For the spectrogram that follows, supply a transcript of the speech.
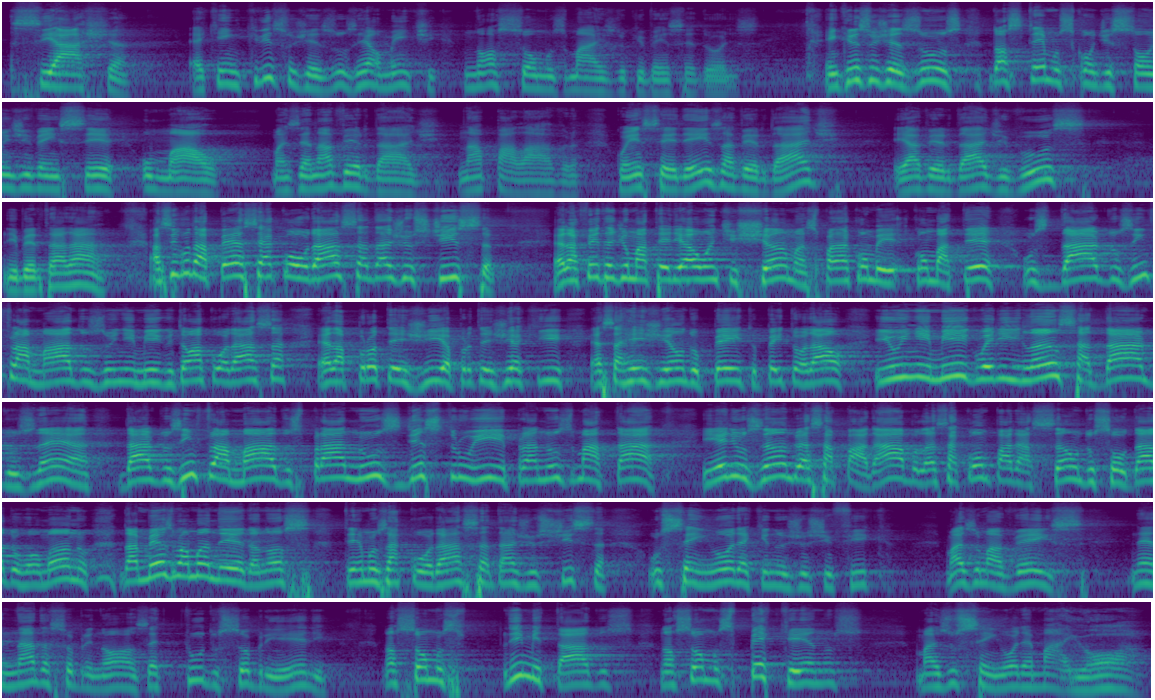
se acha, é que em Cristo Jesus realmente nós somos mais do que vencedores. Em Cristo Jesus, nós temos condições de vencer o mal, mas é na verdade, na palavra. Conhecereis a verdade, e a verdade vos libertará. A segunda peça é a couraça da justiça. Era feita de um material anti-chamas para combater os dardos inflamados do inimigo. Então a couraça ela protegia, protegia aqui essa região do peito, peitoral, e o inimigo ele lança dardos, né, dardos inflamados para nos destruir, para nos matar. E ele usando essa parábola, essa comparação do soldado romano, da mesma maneira, nós temos a couraça da justiça, o Senhor é que nos justifica. Mais uma vez, não é nada sobre nós, é tudo sobre Ele. Nós somos limitados, nós somos pequenos, mas o Senhor é maior,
